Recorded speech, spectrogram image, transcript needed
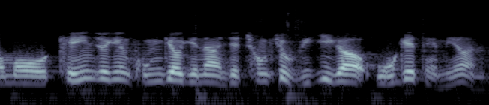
어, 뭐 개인적인 공격이나 이제 정치적 위기가 오게 되면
